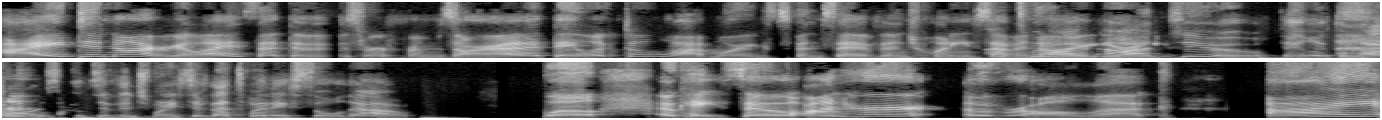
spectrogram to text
I did not realize that those were from Zara. They looked a lot more expensive than twenty seven dollars earrings too. They looked a lot more expensive than twenty seven. That's why they sold out. Well, okay. So on her overall look, I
